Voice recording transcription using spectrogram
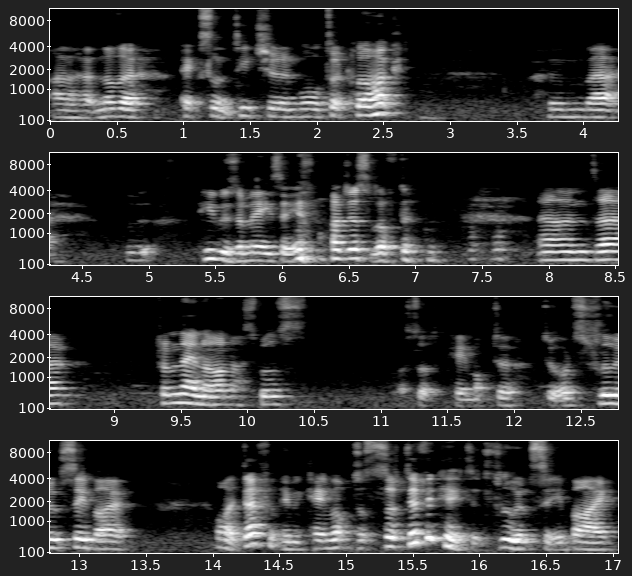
And I had another excellent teacher in Walter Clark, whom uh, he was amazing. I just loved him. And uh, from then on, I suppose I sort of came up to towards fluency by well, I definitely came up to certificated fluency by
